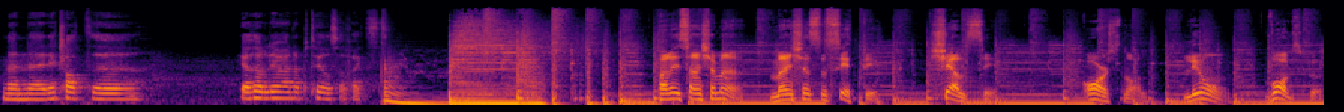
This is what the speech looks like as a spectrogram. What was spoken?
Men eh, det är klart, eh, jag höll ju ändå på Tyresö faktiskt. Paris Saint-Germain, Manchester City, Chelsea, Arsenal, Lyon, Wolfsburg.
